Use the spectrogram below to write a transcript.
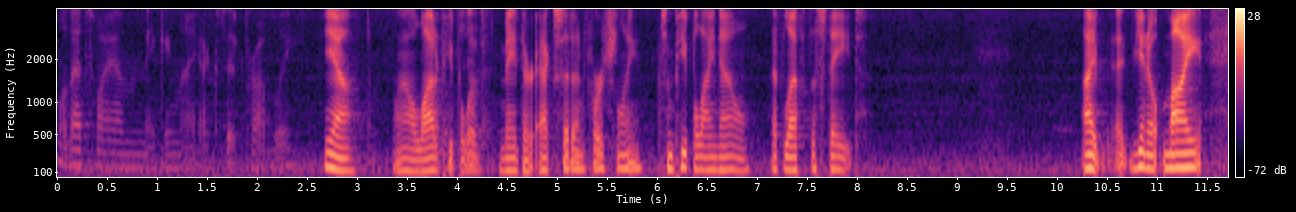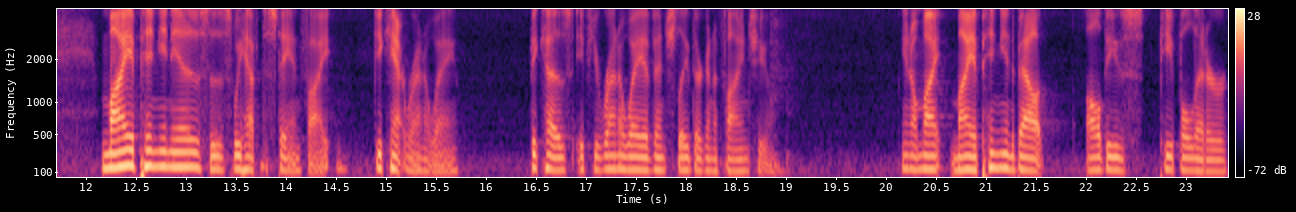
Well, that's why I'm making my exit, probably. Yeah. Well, a lot of people have made their exit, unfortunately. Some people I know have left the state. I, you know, my my opinion is is we have to stay and fight. You can't run away, because if you run away, eventually they're going to find you. You know, my my opinion about all these people that are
